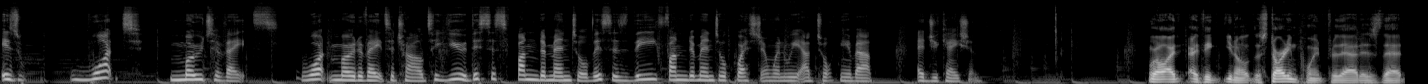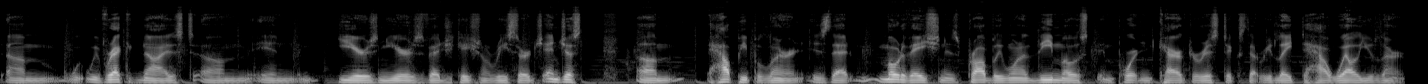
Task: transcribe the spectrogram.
is what motivates what motivates a child to you. This is fundamental. This is the fundamental question when we are talking about education. Well, I, I, think you know the starting point for that is that um, we've recognized um, in years and years of educational research and just um, how people learn is that motivation is probably one of the most important characteristics that relate to how well you learn.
